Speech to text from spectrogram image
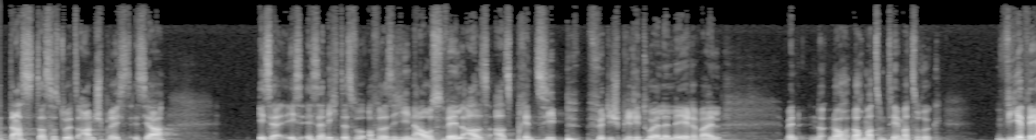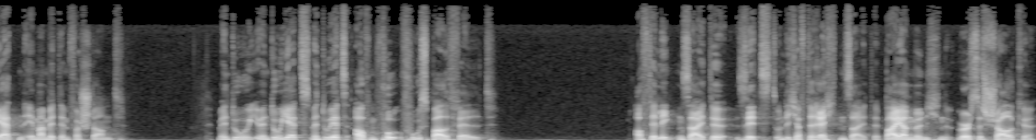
das, das, was du jetzt ansprichst, ist ja, ist ja, ist, ist ja nicht das, auf das ich hinaus will, als, als Prinzip für die spirituelle Lehre, weil, wenn, noch, noch mal zum Thema zurück. Wir werten immer mit dem Verstand. Wenn du, wenn du, jetzt, wenn du jetzt auf dem Fußballfeld auf der linken Seite sitzt und ich auf der rechten Seite, Bayern München versus Schalke,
